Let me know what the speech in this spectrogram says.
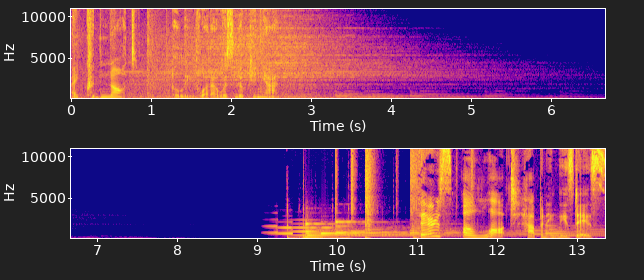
I could not believe what I was looking at. There's a lot happening these days.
